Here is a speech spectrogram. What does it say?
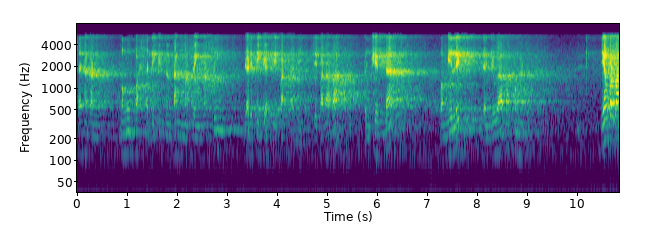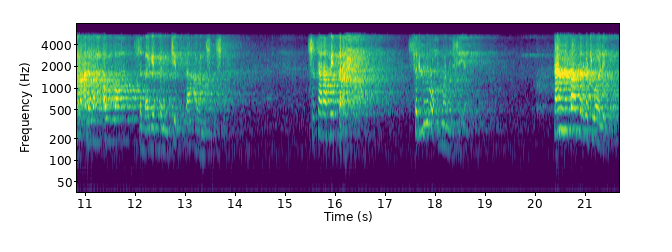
Saya akan mengupas sedikit tentang masing-masing dari tiga sifat tadi. Sifat apa? Pencipta, pemilik, dan juga apa? Pengatur. Yang pertama adalah Allah sebagai pencipta alam semesta. Secara fitrah, seluruh manusia tanpa terkecuali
